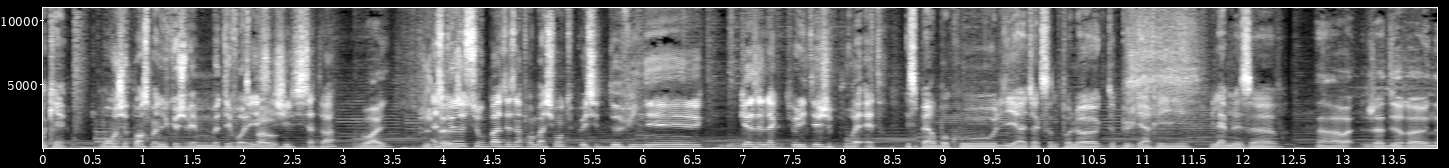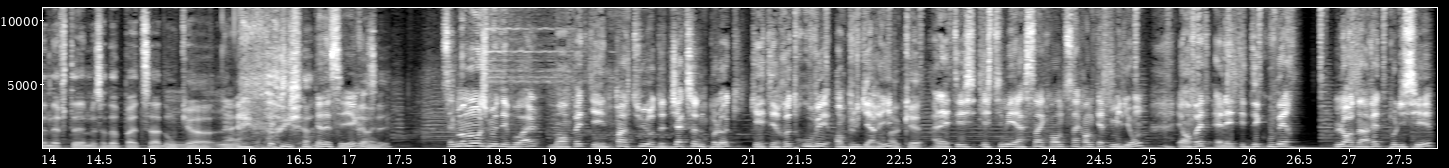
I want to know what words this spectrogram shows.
Ok. Bon, je pense, Manu, que je vais me dévoiler. Gilles, si ça te va. Ouais. Est-ce que sur base des informations, tu peux essayer de deviner quelle est l'actualité je pourrais être? Espère beaucoup, lié à Jackson Pollock, de Bulgarie. Il aime les œuvres. Ah ouais, j'allais dire euh, une NFT, mais ça doit pas être ça, donc. euh, Mm, ouais. Bien essayé quand même. C'est le moment où je me dévoile, mais en fait, il y a une peinture de Jackson Pollock qui a été retrouvée en Bulgarie. Ok. Elle a été estimée à 50-54 millions, et en fait, elle a été découverte lors d'un raid policier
